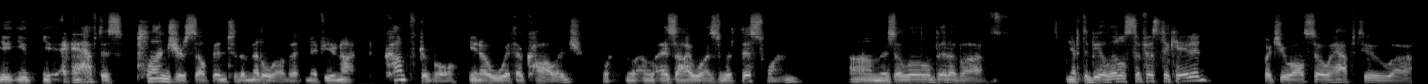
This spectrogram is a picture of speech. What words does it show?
you, you, you have to plunge yourself into the middle of it. And if you're not comfortable, you know, with a college, as I was with this one, um, there's a little bit of a, you have to be a little sophisticated, but you also have to uh,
